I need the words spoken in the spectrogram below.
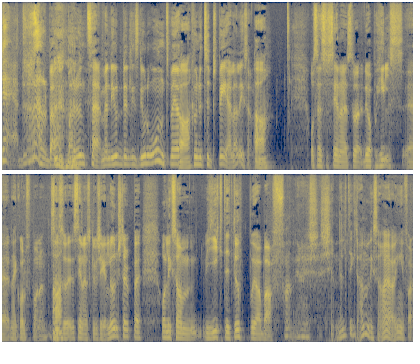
jädrar bara hoppa runt så här. Men det gjorde, det gjorde ont men jag Ja. kunde typ spela liksom. ja. Och sen så senare, så, det var på Hills, eh, den här golfbanan. Sen Ja. så senare skulle vi käka lunch där uppe. Och liksom, vi gick dit upp och jag bara, fan jag känner lite grann liksom. Ja, ja, ingen fara.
